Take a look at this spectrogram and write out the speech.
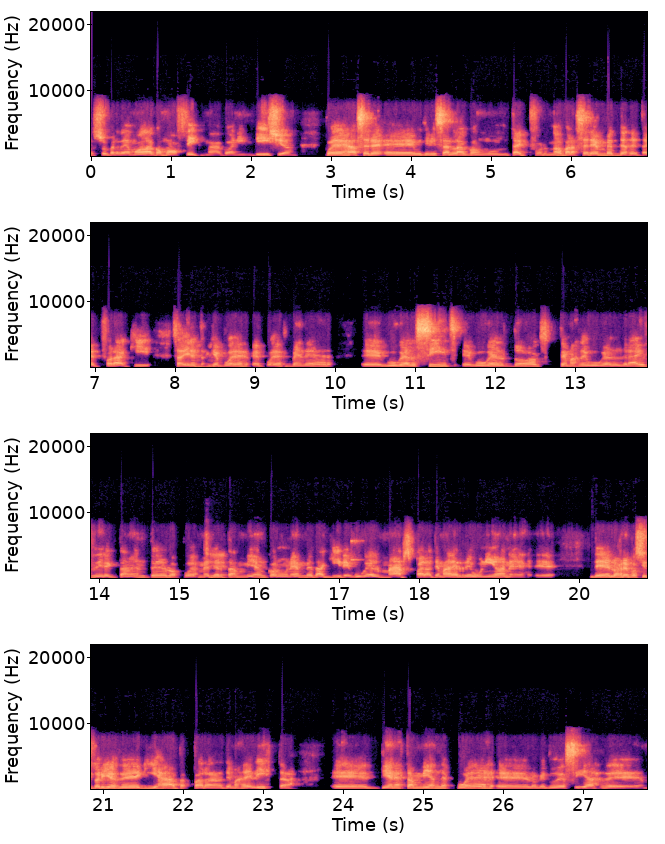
súper de moda como Figma, con InVision, puedes hacer, utilizarla con un Typeform, ¿no? Para hacer embed desde Typeform aquí. O sea, directo, que puedes, puedes vender eh, Google Sheets, Google Docs, temas de Google Drive directamente, los puedes meter también con un embed aquí de Google Maps para temas de reuniones, de los repositorios de GitHub para temas de listas. tienes también después lo que tú decías de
